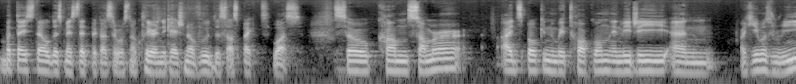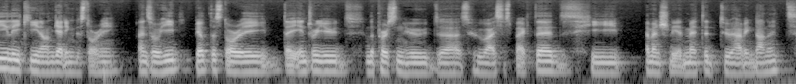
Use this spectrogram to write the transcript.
but they still dismissed it because there was no clear indication of who the suspect was. So come summer, I'd spoken with Håkon in VG and like he was really keen on getting the story, and so he built the story. They interviewed the person who uh, who I suspected. He eventually admitted to having done it.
